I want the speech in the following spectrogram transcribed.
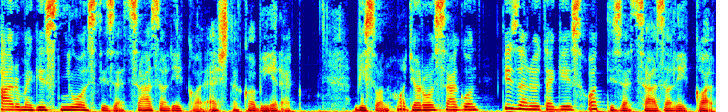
3,8%-kal estek a bérek viszont Magyarországon 15,6%-kal,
